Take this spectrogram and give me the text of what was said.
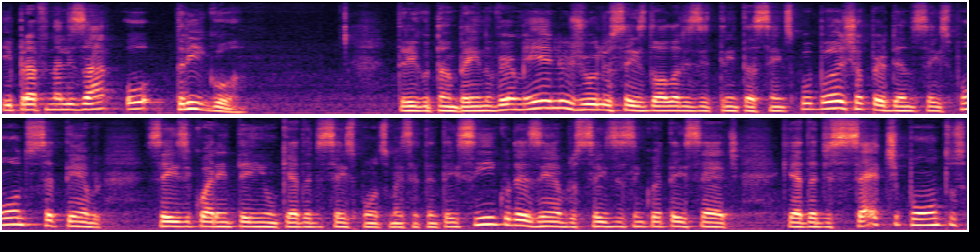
E para finalizar, o trigo. Trigo também no vermelho, julho 6 dólares e 30 centos por bushel, perdendo 6 pontos. Setembro 6,41, queda de 6 pontos mais 75. Dezembro 6,57, queda de 7 pontos.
